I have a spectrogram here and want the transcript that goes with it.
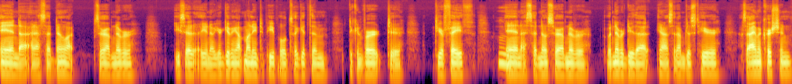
and uh, and i said no I, sir i've never he said you know you're giving out money to people to get them to convert to to your faith Mm. and I said, "No, sir, I've never would never do that." You know, I said, "I'm just here." I said, "I am a Christian.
